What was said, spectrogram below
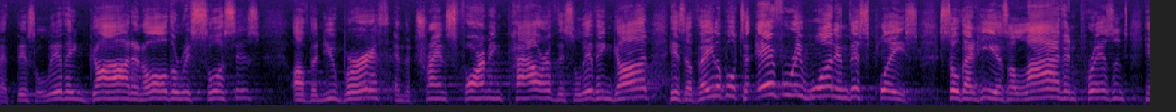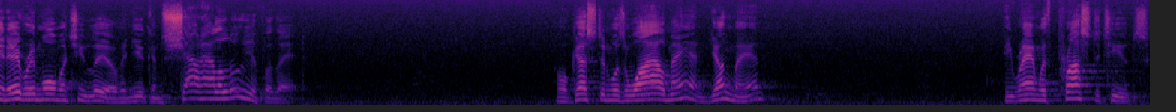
that this living God and all the resources of the new birth and the transforming power of this living God is available to everyone in this place so that He is alive and present in every moment you live. And you can shout hallelujah for that. Augustine was a wild man, young man. He ran with prostitutes.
